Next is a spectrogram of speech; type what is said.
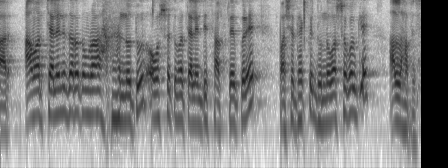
আর আমার চ্যানেলের দ্বারা তোমরা নতুন, অবশ্যই তোমরা চ্যানেলটি সাবস্ক্রাইব করে পাশে থাকবে। ধন্যবাদ সকলকে। আল্লাহ হাফিজ।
